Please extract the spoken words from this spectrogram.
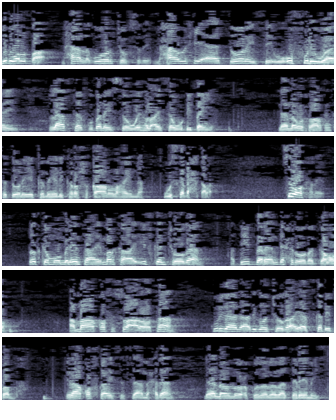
mid walba maxaa lagu hor joogsaday maxaa wixii aada doonaysay uu u fuli waayey laabtaa gubanayso way holcaysa wuu dhiban yahay. Leanna wuxuu halkan ka doonaya kama heli karo shaqo aanu lahaynna wuu iska dhex galay. Sidoo kale dadka mu'miniinta ahi marka ay ifkan joogaan haddii dareen dhexdooda galo ama a qof isu cadootaan gurigaaga adigoo jooga ayaad iska dhibanta ilaa qofka aysa saamaxdaan leanna nooc godaba baad dareemaysa.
